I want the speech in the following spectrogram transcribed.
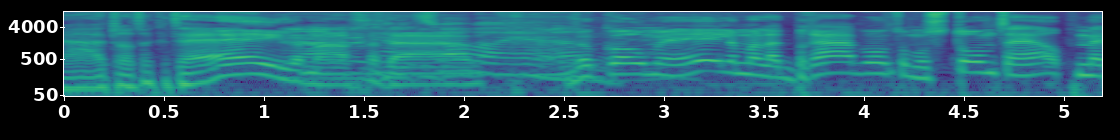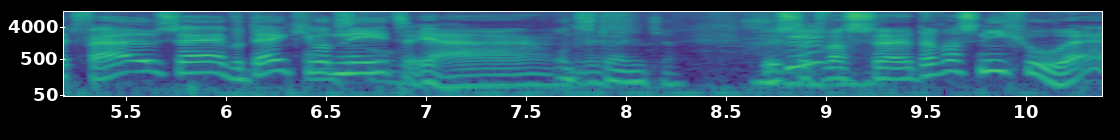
Ja, toen had ik het helemaal gedaan. We komen helemaal uit Brabant om ons stond te helpen met verhuizen. Wat denk je wat niet? Ja, dus, Ontstandje. dus dat, was, eh, dat was niet goed, hè?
